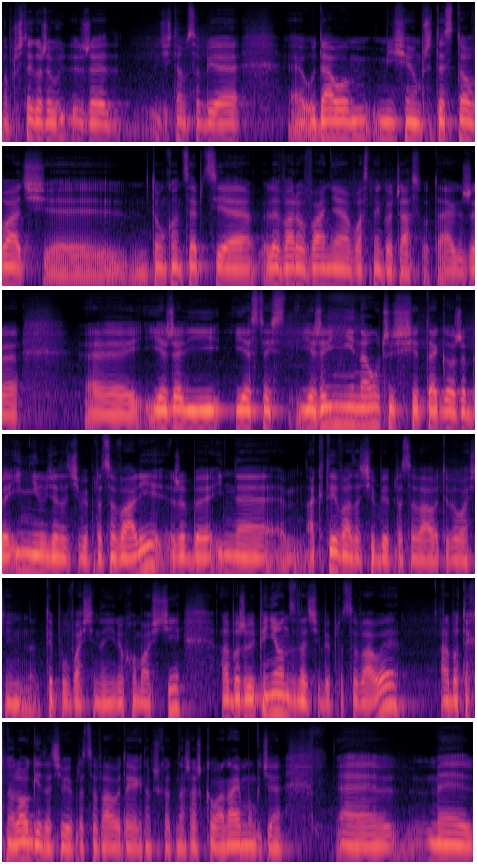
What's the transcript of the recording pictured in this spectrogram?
oprócz tego, że, że gdzieś tam sobie e, udało mi się przetestować e, tą koncepcję lewarowania własnego czasu, tak, że jeżeli, jesteś, jeżeli nie nauczysz się tego, żeby inni ludzie za ciebie pracowali, żeby inne aktywa za ciebie pracowały, typu właśnie, typu właśnie na nieruchomości, albo żeby pieniądze dla ciebie pracowały, albo technologie dla ciebie pracowały, tak jak na przykład nasza szkoła najmu, gdzie e, my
